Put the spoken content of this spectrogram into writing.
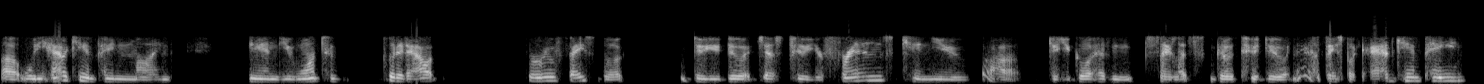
Uh, when you have a campaign in mind and you want to put it out through Facebook, do you do it just to your friends? Can you uh, do you go ahead and say let's go to do a Facebook ad campaign?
